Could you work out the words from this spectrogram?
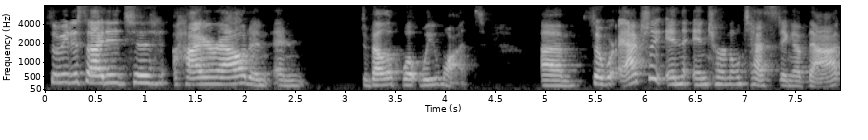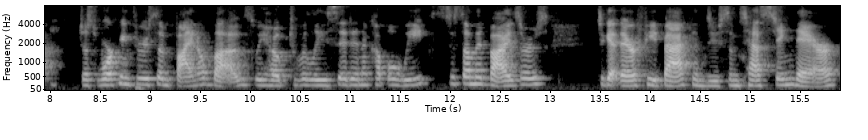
So we decided to hire out and, and develop what we want. Um, so we're actually in the internal testing of that, just working through some final bugs. We hope to release it in a couple weeks to some advisors to get their feedback and do some testing there.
